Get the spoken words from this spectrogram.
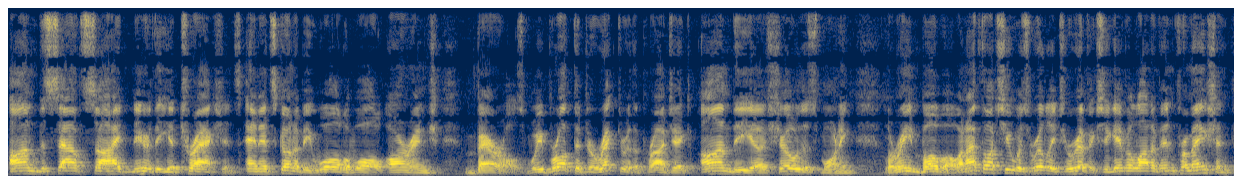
on the south side near the attractions. And it's going to be wall to wall orange barrels. We brought the director of the project on the uh, show this morning, Loreen Bobo, and I thought she was really terrific. She gave a lot of information.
